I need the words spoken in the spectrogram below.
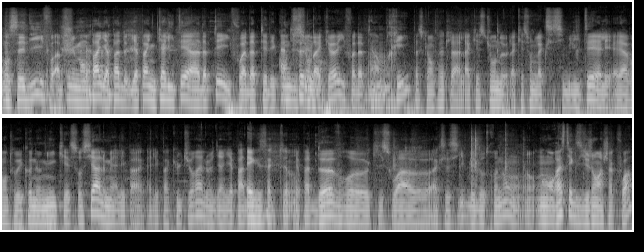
On s'est dit, il faut absolument pas, il n'y a, pas de- il y a pas une qualité à adapter, il faut adapter des conditions d'accueil, il faut adapter un prix, parce qu'en fait la, la question de la question de l'accessibilité, elle est, elle est avant tout économique et sociale, mais elle n'est pas, elle est pas culturelle. Je veux dire, il n'y a pas, il a pas d'œuvre euh, qui soit euh, accessible et d'autres non. On, reste exigeant à chaque fois.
